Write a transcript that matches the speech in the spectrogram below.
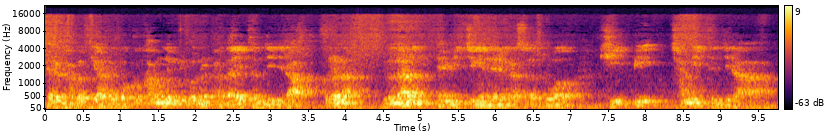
배를 가볍게 하려고 그 가운데 물건을 바다에 던지니라. 그러나 요나는 배 밑층에 내려가서 누워 깊이 잠이 든지라.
